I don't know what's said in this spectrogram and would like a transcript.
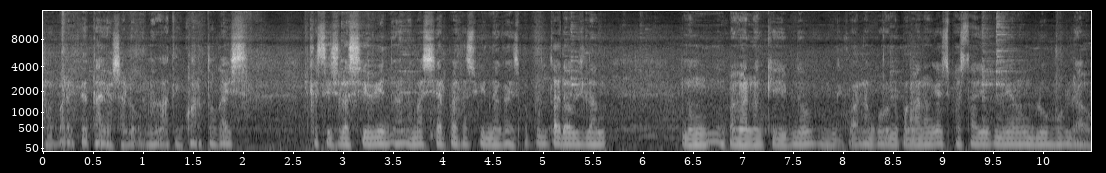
So balik na tayo sa loob ng ating kwarto guys. Kasi sila si Win, ah, namasyal pa sa Win na guys. Papunta daw silang nung pangalang cave no. Hindi ko alam kung ano pangalan guys. Basta yung mayroong blue hole daw.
